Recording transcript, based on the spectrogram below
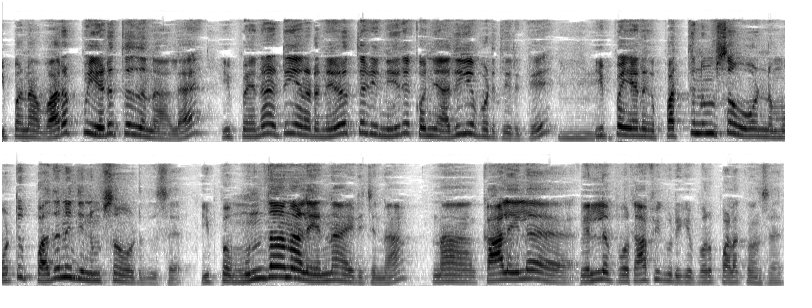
இப்ப நான் வரப்பு எடுத்ததுனால இப்ப என்னாட்டு என்னோட நிலத்தடி நீரை கொஞ்சம் அதிகப்படுத்தி இருக்கு இப்ப எனக்கு பத்து நிமிஷம் ஓடின மட்டும் பதினஞ்சு நிமிஷம் ஓடுது சார். இப்ப முந்தா நாள் என்ன ஆயிடுச்சுன்னா நான் காலையில வெளில போ காஃபி குடிக்க போற பழக்கம் சார்.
